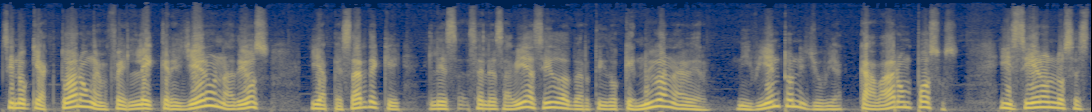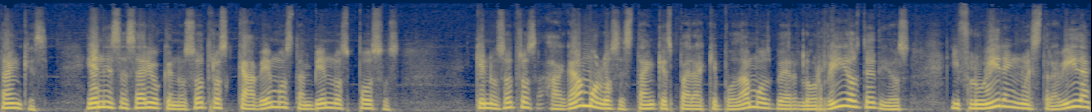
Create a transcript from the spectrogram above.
sino que actuaron en fe, le creyeron a Dios, y a pesar de que les, se les había sido advertido que no iban a haber ni viento ni lluvia, cavaron pozos, hicieron los estanques. Es necesario que nosotros cavemos también los pozos, que nosotros hagamos los estanques para que podamos ver los ríos de Dios y fluir en nuestra vida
